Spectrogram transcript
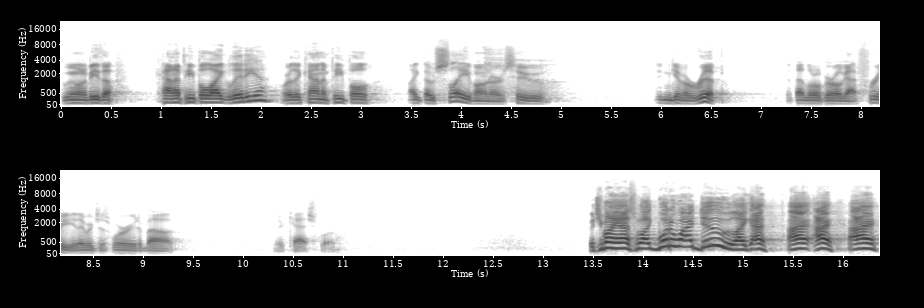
Do we want to be the kind of people like Lydia or the kind of people like those slave owners who didn't give a rip that that little girl got free. They were just worried about their cash flow. But you might ask, like, what do I do? Like, I, I, I, I,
